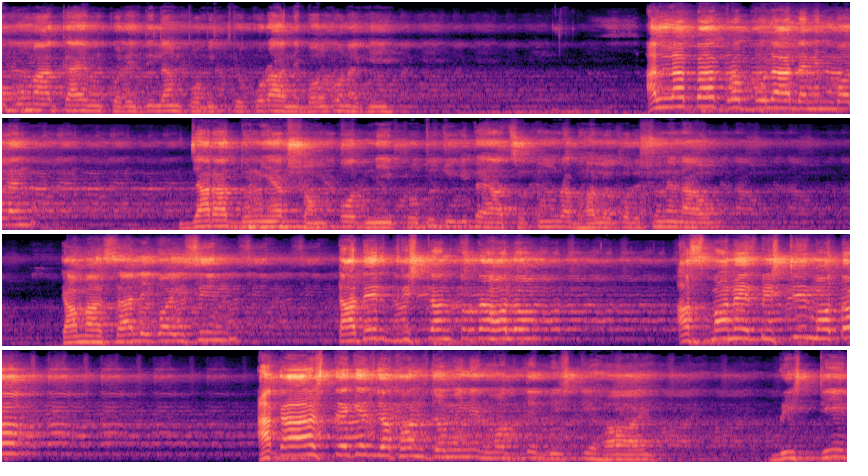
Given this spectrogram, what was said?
উপমা কায়েম করে দিলাম, পবিত্র কোরআনে বলব নাকি? আল্লাহ পাক রব্বুল আলামিন বলেন, যারা দুনিয়ার সম্পদ নিয়ে প্রতিযোগিতায় আছো, তোমরা ভালো করে শুনে নাও। কামা সালি গইসিন, তাদের দৃষ্টান্তটা হলো আসমানের বৃষ্টির মতো। আকাশ থেকে যখন জমিনের মধ্যে বৃষ্টি হয়, বৃষ্টির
